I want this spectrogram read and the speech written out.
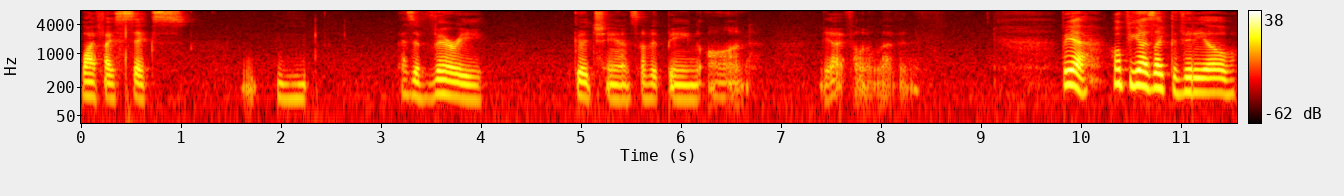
Wi-Fi 6 has a very good chance of it being on the iPhone 11. But yeah, hope you guys liked the video.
